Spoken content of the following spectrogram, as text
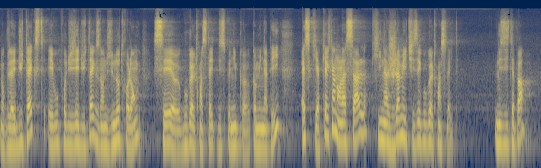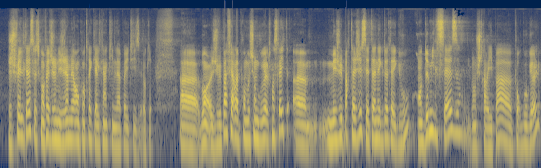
Donc, vous avez du texte et vous produisez du texte dans une autre langue. C'est euh, Google Translate disponible comme une API. Est-ce qu'il y a quelqu'un dans la salle qui n'a jamais utilisé Google Translate? N'hésitez pas. Je fais le test parce qu'en fait, je n'ai jamais rencontré quelqu'un qui ne l'a pas utilisé. Ok. Euh, bon, je ne vais pas faire la promotion de Google Translate, mais je vais partager cette anecdote avec vous. En 2016, bon, je ne travaillais pas pour Google,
